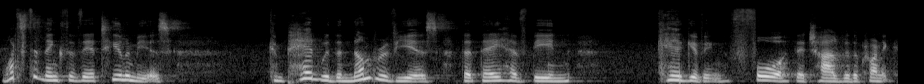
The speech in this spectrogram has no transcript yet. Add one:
what's the length of their telomeres compared with the number of years that they have been caregiving for their child with a chronic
